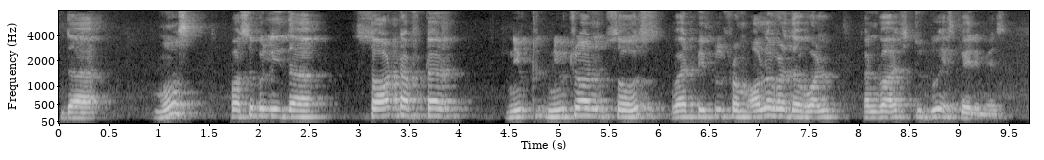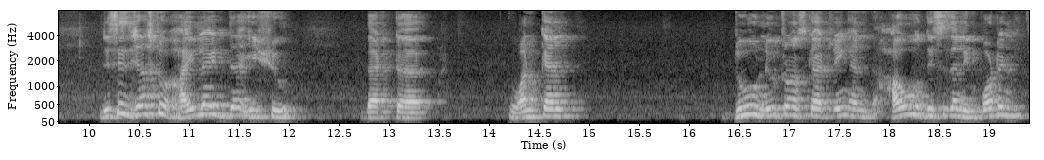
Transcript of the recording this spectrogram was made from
the most possibly the sought after neutron source where people from all over the world converge to do experiments. This is just to highlight the issue that uh, one can do neutron scattering and how this is an important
